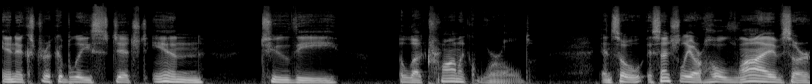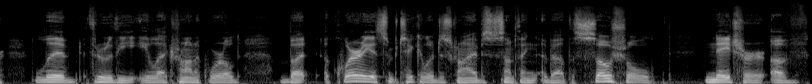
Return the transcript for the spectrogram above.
inextricably stitched in to the electronic world. And so essentially our whole lives are lived through the electronic world, but Aquarius in particular describes something about the social nature of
